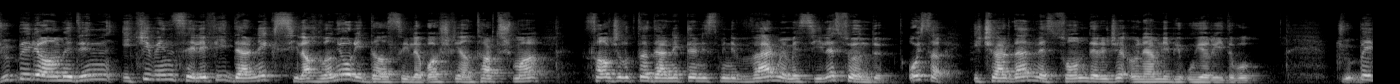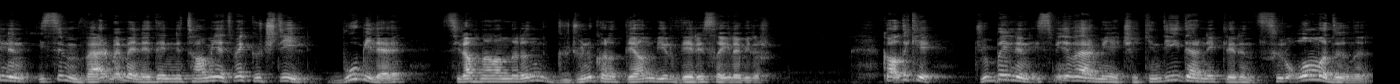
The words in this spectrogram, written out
Cübbeli Ahmet'in 2000 Selefi Dernek silahlanıyor iddiasıyla başlayan tartışma savcılıkta derneklerin ismini vermemesiyle söndü. Oysa içeriden ve son derece önemli bir uyarıydı bu. Cübbeli'nin isim vermeme nedenini tahmin etmek güç değil. Bu bile silahlananların gücünü kanıtlayan bir veri sayılabilir. Kaldı ki Cübbeli'nin ismini vermeye çekindiği derneklerin sır olmadığını,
